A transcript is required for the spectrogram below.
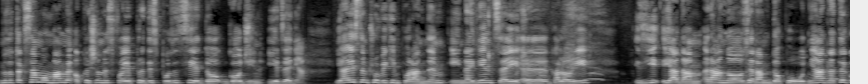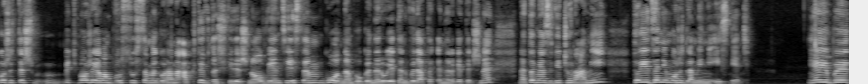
no to tak samo mamy określone swoje predyspozycje do godzin jedzenia. Ja jestem człowiekiem porannym i najwięcej e, kalorii jadam rano, zjadam do południa, dlatego że też być może ja mam po prostu z samego rana aktywność fizyczną, więc jestem głodna, bo generuję ten wydatek energetyczny. Natomiast wieczorami to jedzenie może dla mnie nie istnieć. Nie, jakby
